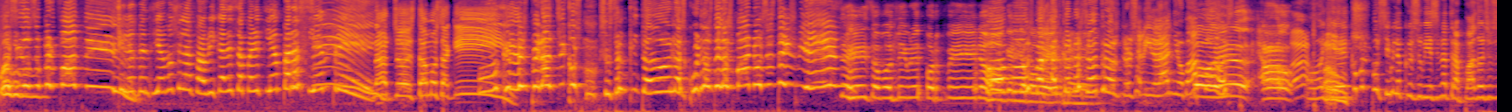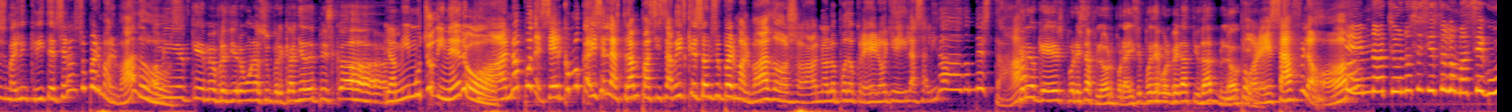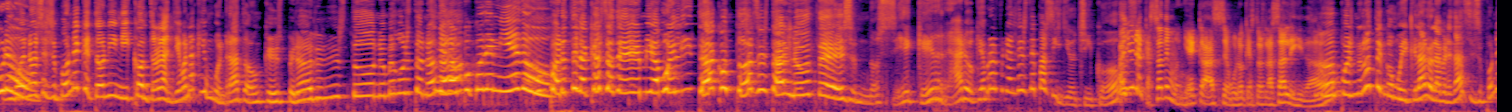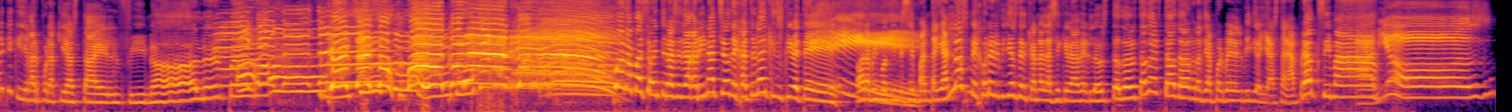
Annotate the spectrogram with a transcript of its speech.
¡Ha sido súper fácil! Si los vencíamos en la fábrica, desaparecían para siempre. ¡Nacho, estamos aquí! ¡Oh, qué! ¡Esperad, chicos! ¡Oh, ¡Se os han quitado las cuerdas de las manos! ¿Estáis bien? ¡Sí, somos libres por fin! ¡No, quería ¡Vamos, nosotros! ¡No hará daño! ¡Vamos! eh, au. Oye, ¿cómo es posible que os hubiesen atrapado esos Smiling Critters? Eran súper malvados. A mí es que me ofrecieron una super caña de pescar. Y a mí mucho dinero. Ah, no puede ser. ¿Cómo caéis en las trampas si sabéis que son súper malvados? Ah, no lo puedo creer. Oye, ¿y la salida dónde está? Creo que es por esa flor, por ahí se puede volver a Ciudad Bloque. ¿Por esa flor? Eh, Nacho, no sé si esto es lo más seguro. Bueno, se supone que Tony y Nick controlan. Llevan aquí un buen rato. Aunque esperar esto no me gusta nada. Me da un poco de miedo. Parece la casa de mi abuelita con todas estas luces. No sé, qué raro. ¿Qué habrá al final de este pasillo, chicos? Hay una casa de muñecas, seguro que esto es la salida. Ah, pues no lo tengo muy claro, la verdad. Se supone que hay que llegar por aquí hasta el final. Espera. ¿Qué es eso? ¡Ah, corre, corre! Para más aventuras de Dagar y Nacho, deja tu like y suscríbete. Sí. Ahora mismo tienes en pantalla los mejores vídeos del canal, así que ve a verlos todos, todos, todos. Gracias por ver el vídeo y hasta la próxima. ¡Adiós!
